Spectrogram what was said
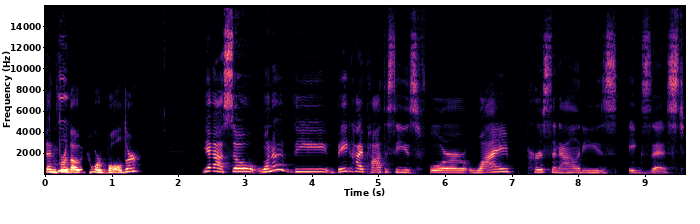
than for hmm. those who are bolder? Yeah, so one of the big hypotheses for why personalities exist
